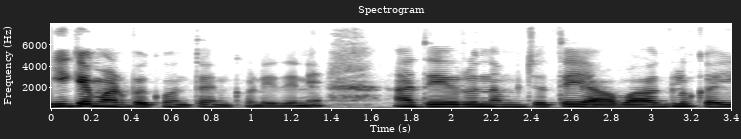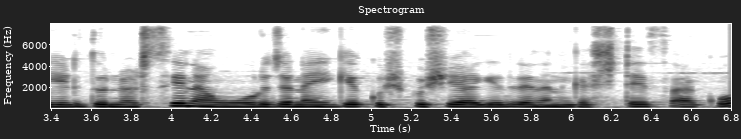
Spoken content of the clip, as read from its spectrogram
ಹೀಗೆ ಮಾಡಬೇಕು ಅಂತ ಅಂದ್ಕೊಂಡಿದ್ದೀನಿ ಆ ದೇವರು ನಮ್ಮ ಜೊತೆ ಯಾವಾಗಲೂ ಕೈ ಹಿಡಿದು ನಡೆಸಿ, ನಾವು ಮೂರು ಜನ ಹೀಗೆ ಖುಷಿ ಖುಷಿಯಾಗಿದ್ದರೆ ನನಗಷ್ಟೇ ಸಾಕು.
